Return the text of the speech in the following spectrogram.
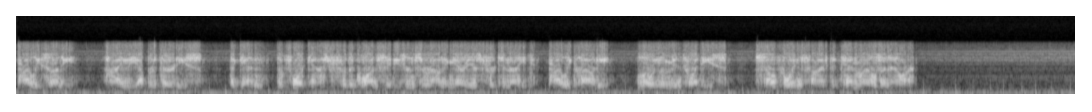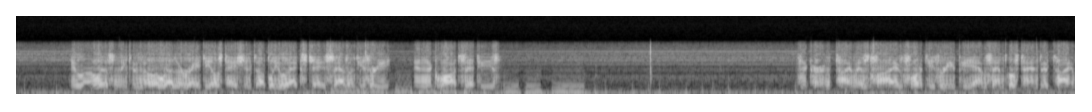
partly sunny. High in the upper 30s. Again, the forecast for the Quad Cities and surrounding areas for tonight, partly cloudy. Low in the mid 20s. South wind 5 to 10 miles an hour. You are listening to NOAA Weather Radio Station WXJ73 in the Quad Cities. The current time is 5.43 p.m. Central Standard Time.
